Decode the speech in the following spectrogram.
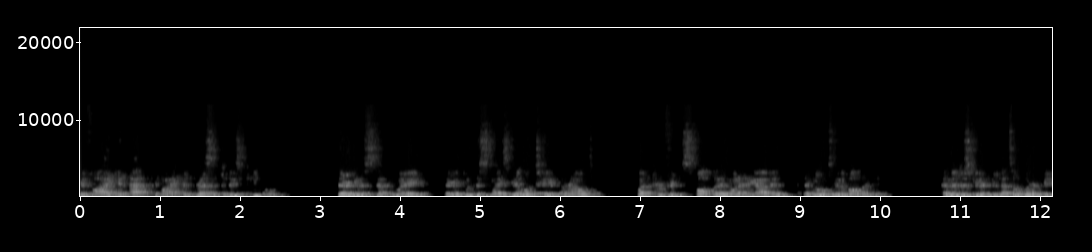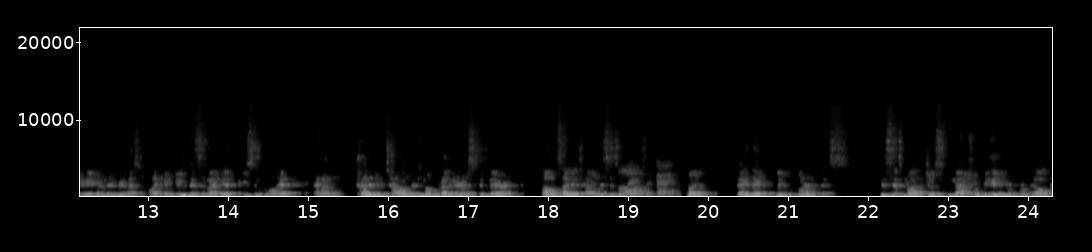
if I can act, if I act aggressive to these people, they're gonna step away, they're gonna put this nice yellow tape around my perfect spot that I wanna hang out in, and no one's gonna bother me. And they're just gonna do, that's a learned behavior, and they realize, oh, I can do this, and I get peace and quiet, and I'm kind of in town, there's no predators, cause they're outside of town, this is oh, amazing. okay, But they, they, they've learned this. This is not just natural behavior from elk.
